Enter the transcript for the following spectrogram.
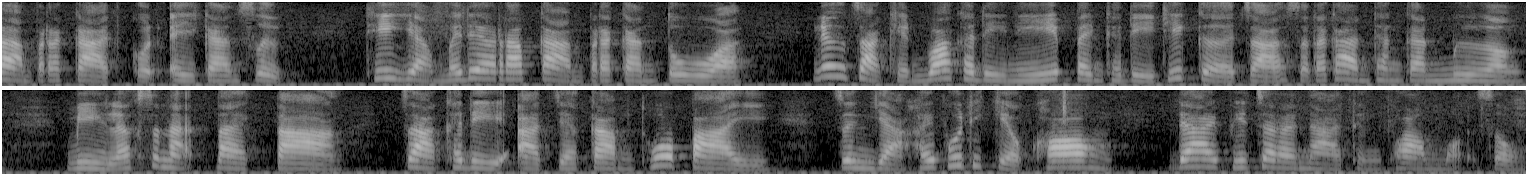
การประกาศกฎอัยการศึก ที่ยังไม่ได้รับการประกันตัว เนื่องจากเห็นว่าคดีนี้เป็นคดีที่เกิดจากสถานการณ์ทางการเมือง มีลักษณะแตกต่าง จากคดีอาชญากรรมทั่วไป จึงอยากให้ผู้ที่เกี่ยวข้องได้พิจารณาถึงความเหมาะสม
